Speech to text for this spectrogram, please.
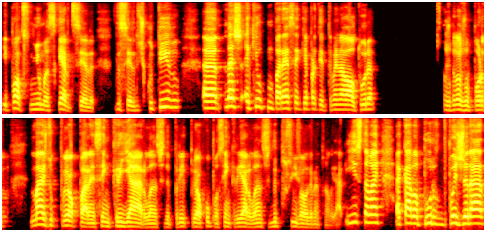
hipótese nenhuma sequer de ser, de ser discutido, uh, mas aquilo que me parece é que a partir de determinada altura os jogadores do Porto, mais do que preocuparem-se em criar lances de perigo, preocupam-se em criar lances de possível grande penalidade. E isso também acaba por depois gerar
